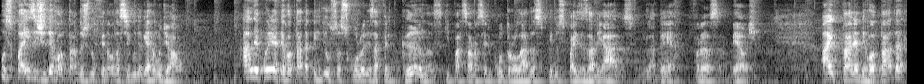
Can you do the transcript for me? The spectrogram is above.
Os países derrotados no final da Segunda Guerra Mundial a Alemanha derrotada perdeu suas colônias africanas, que passaram a ser controladas pelos países aliados, Inglaterra, França, Bélgica. A Itália derrotada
